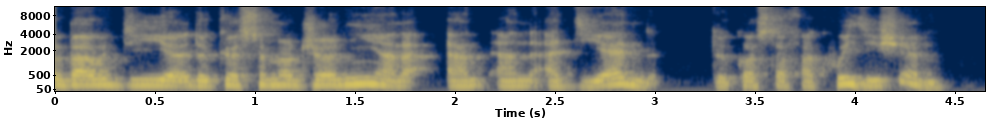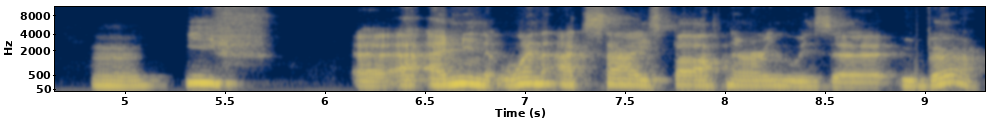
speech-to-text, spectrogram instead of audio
about the uh, the customer journey and, and and at the end the cost of acquisition. Mm. If uh, I mean, when AXA is partnering with uh, Uber,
